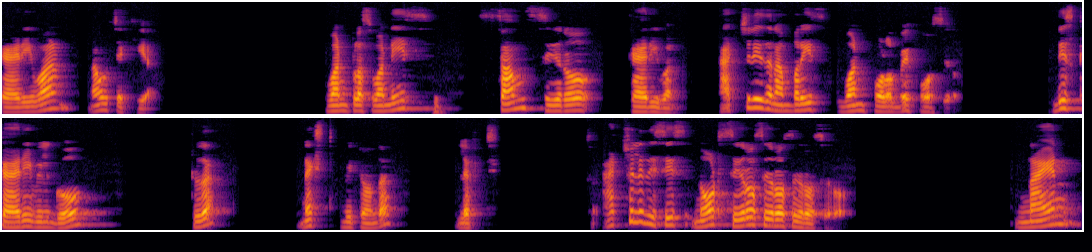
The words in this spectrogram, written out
carry 1 now check here 1 plus 1 is sum 0 carry 1 actually the number is 1 followed by 4 0 this carry will go to the next bit on the left. So actually this is not 0 0 0 0 9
